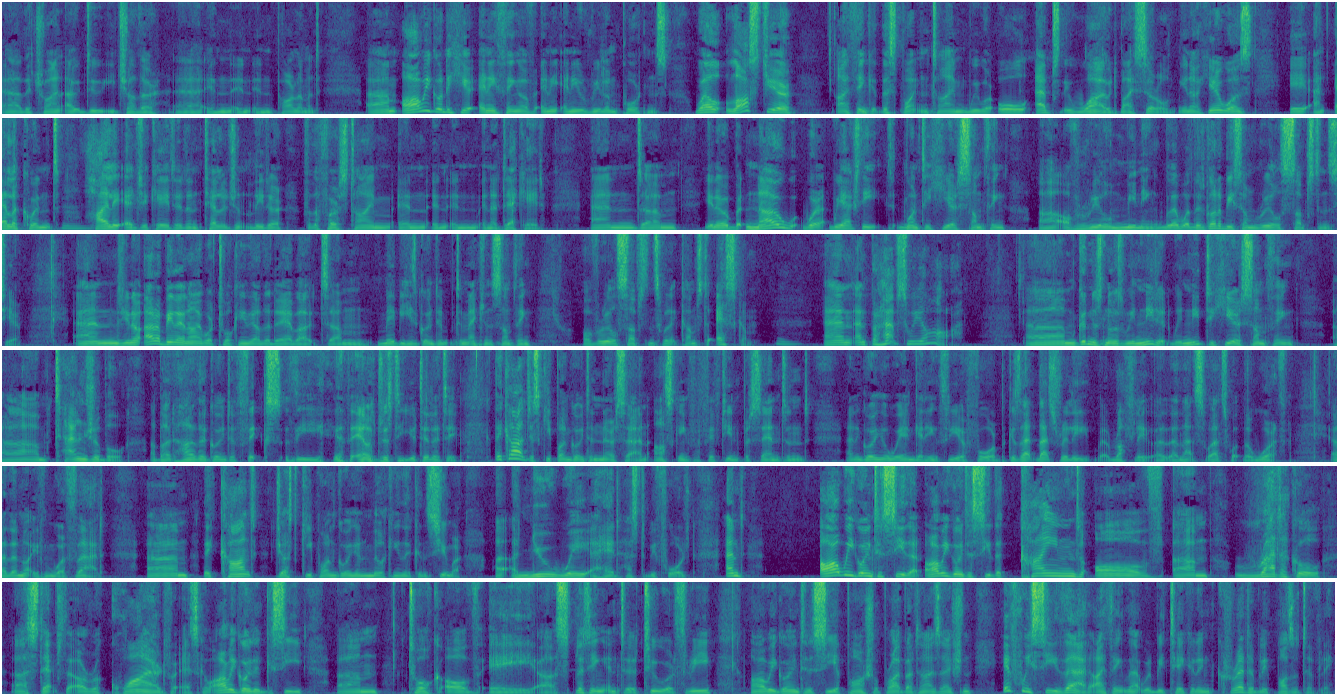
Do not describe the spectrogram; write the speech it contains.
uh, they try and outdo each other uh, in, in in Parliament. Um, are we going to hear anything of any, any real importance? Well, last year, I think at this point in time, we were all absolutely wowed by Cyril. You know, here was a, an eloquent, mm. highly educated, intelligent leader for the first time in, in, in, in a decade. And, um, you know, but now we actually want to hear something uh, of real meaning. There's got to be some real substance here. And, you know, Arabile and I were talking the other day about um, maybe he's going to, to mention something of real substance when it comes to Eskom. Mm. And, and perhaps we are. Um, goodness knows we need it. We need to hear something um, tangible about how they're going to fix the, the electricity utility. They can't just keep on going to NERSA and asking for 15% and, and going away and getting three or four, because that, that's really uh, roughly, uh, that's, that's what they're worth. Uh, they're not even worth that. Um, they can't just keep on going and milking the consumer. A, a new way ahead has to be forged. And are we going to see that? Are we going to see the kind of um, radical uh, steps that are required for Eskom? Are we going to see um, talk of a uh, splitting into two or three? Are we going to see a partial privatization? If we see that, I think that would be taken incredibly positively.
